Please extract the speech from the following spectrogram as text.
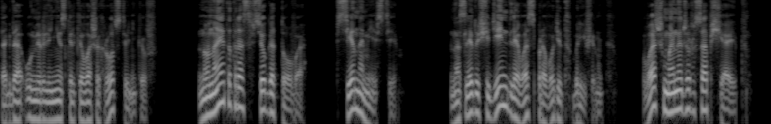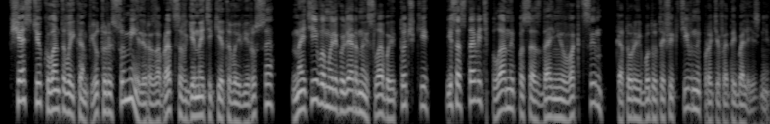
тогда умерли несколько ваших родственников. Но на этот раз все готово. Все на месте. На следующий день для вас проводит брифинг. Ваш менеджер сообщает. К счастью, квантовые компьютеры сумели разобраться в генетике этого вируса найти его молекулярные слабые точки и составить планы по созданию вакцин, которые будут эффективны против этой болезни.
